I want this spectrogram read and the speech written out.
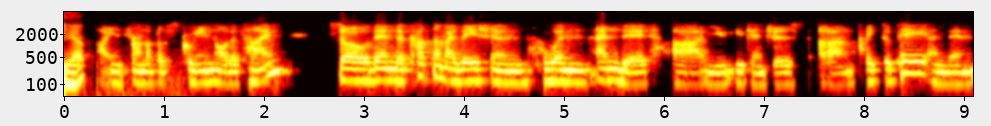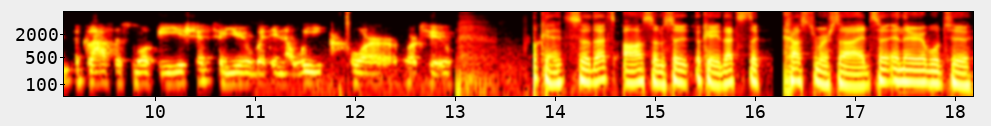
yep, uh, in front of the screen all the time. So then the customization, when ended, uh, you, you can just um, click to pay and then the glasses will be shipped to you within a week or, or two. Okay, so that's awesome. So okay, that's the customer side. So and they're able to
